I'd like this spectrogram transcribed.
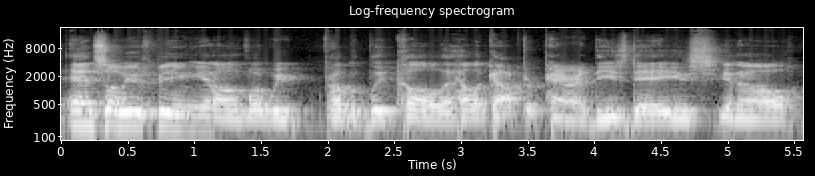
And so he was being, you know, what we probably call a helicopter parent these days, you know.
